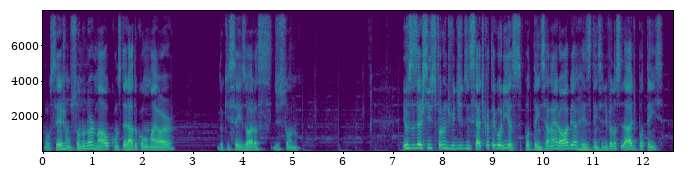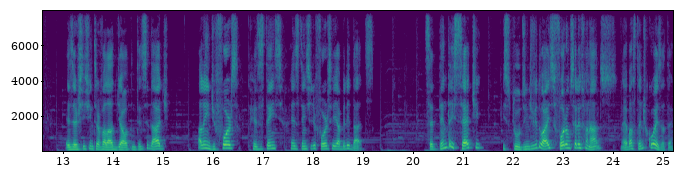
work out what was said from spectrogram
ou seja, um sono normal considerado como maior do que 6 horas de sono. E os exercícios foram divididos em sete categorias: potência anaeróbia, resistência de velocidade, potência, exercício intervalado de alta intensidade, além de força, resistência, resistência de força e habilidades. 77 estudos individuais foram selecionados, é bastante coisa até.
